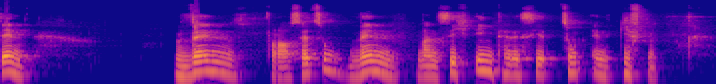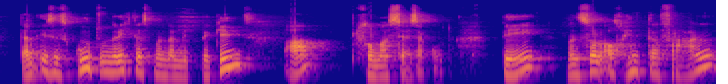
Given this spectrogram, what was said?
Denn wenn, Voraussetzung, wenn man sich interessiert zum Entgiften, dann ist es gut und richtig, dass man damit beginnt. A, schon mal sehr, sehr gut. B, man soll auch hinterfragen,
